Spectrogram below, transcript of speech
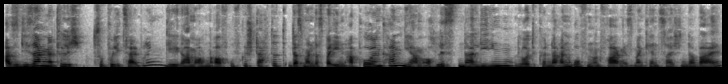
Also die sagen natürlich zur Polizei bringen. Die haben auch einen Aufruf gestartet, dass man das bei ihnen abholen kann. Die haben auch Listen da liegen. Leute können da anrufen und fragen, ist mein Kennzeichen dabei?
